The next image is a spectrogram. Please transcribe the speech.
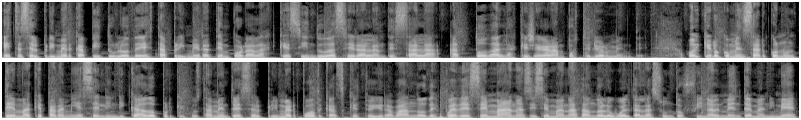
Este es el primer capítulo de esta primera temporada que sin duda será la antesala a todas las que llegarán posteriormente. Hoy quiero comenzar con un tema que para mí es el indicado porque justamente es el primer podcast que estoy grabando después de semanas y semanas dándole vuelta al asunto. Finalmente me animé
